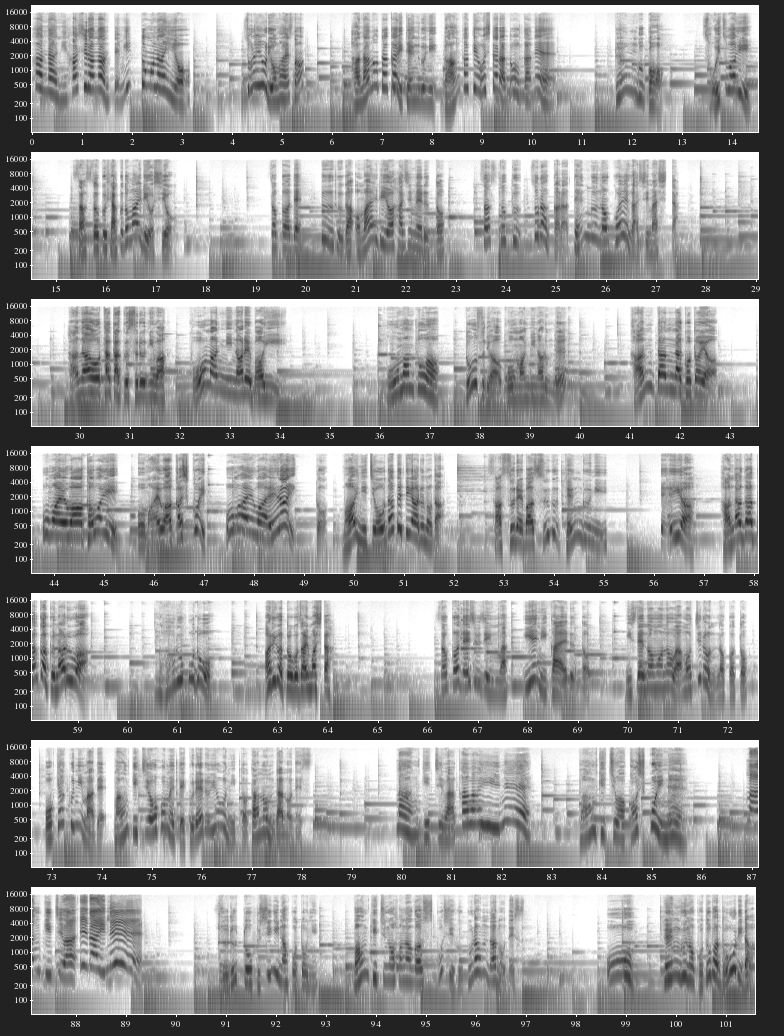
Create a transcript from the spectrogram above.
花に柱なんてみっともないよ。それよりお前さん、鼻の高い天狗に願掛けをしたらどうかね。天狗か。そいつはいい。早速百度参りをしよう。そこで夫婦がお参りを始めると早速空から天狗の声がしました。鼻を高くするには高慢になればいい。高慢とはどうすりゃ高慢になるんで？簡単なことよ。お前はかわいい。お前は賢い。お前は偉い。と毎日おだててやるのだ。さすればすぐ天狗に。えいや、鼻が高くなるわ。なるほど。ありがとうございました。そこで主人は家に帰ると店の者はもちろんのことお客にまで万吉を褒めてくれるようにと頼んだのです。万吉はかわいいね。万吉は賢いね。万吉は偉いね。すると不思議なことに万吉の鼻が少し膨らんだのです。おお天狗の言葉通りだ。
